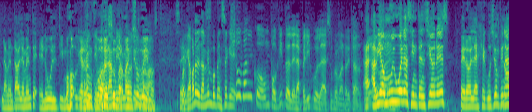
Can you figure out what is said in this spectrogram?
lamentablemente el último El gran último juego de Superman que de Superman. tuvimos. Sí. Porque aparte también vos pensás que... Yo banco un poquito el de la película de Superman Returns. Ha- Había eh. muy buenas intenciones, pero la ejecución final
